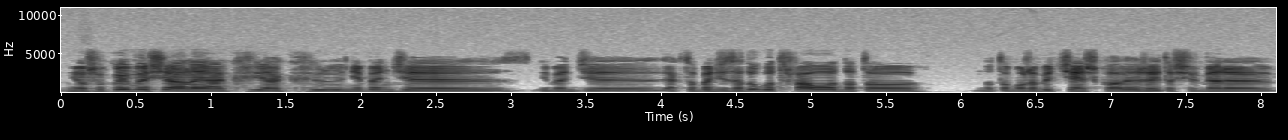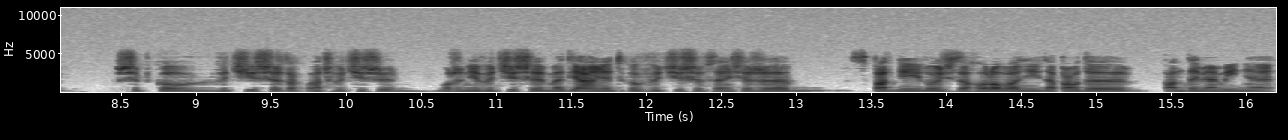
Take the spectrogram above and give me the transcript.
Nie oszukujmy się, ale jak, jak nie będzie, nie będzie, jak to będzie za długo trwało, no to, no to może być ciężko, ale jeżeli to się w miarę szybko wyciszy, tak znaczy wyciszy, może nie wyciszy medialnie, tylko wyciszy w sensie, że spadnie ilość zachorowań i naprawdę pandemia minie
